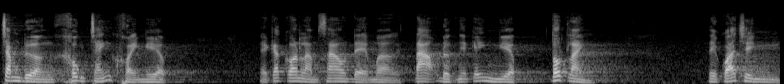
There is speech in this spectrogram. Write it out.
trăm đường không tránh khỏi nghiệp. Thì các con làm sao để mà tạo được những cái nghiệp tốt lành? Thì quá trình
